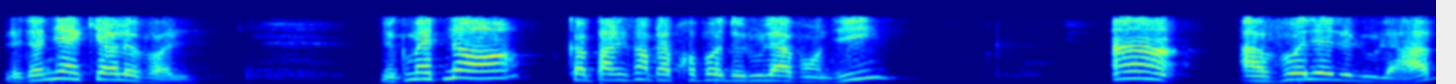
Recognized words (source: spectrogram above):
Le dernier acquiert le vol. Donc maintenant, comme par exemple à propos de Loulav, on dit, un a volé le Loulav,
